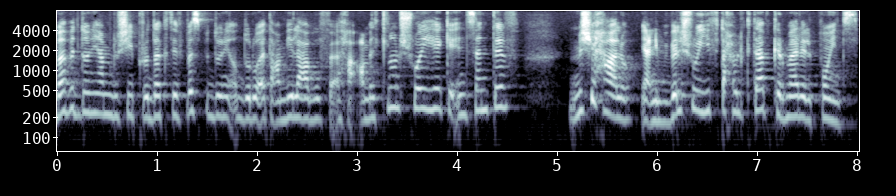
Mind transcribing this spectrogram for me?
ما بدهم يعملوا شيء productive بس بدهم يقضوا وقت عم يلعبوا. فعملت لهم شوي هيك incentive مشي حاله. يعني ببلشوا يفتحوا الكتاب كرمال ال points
